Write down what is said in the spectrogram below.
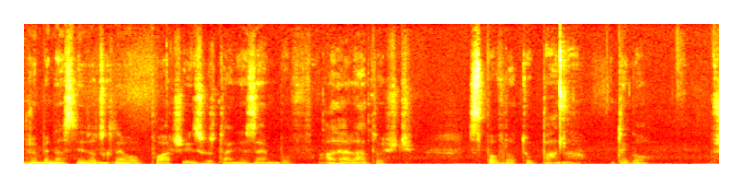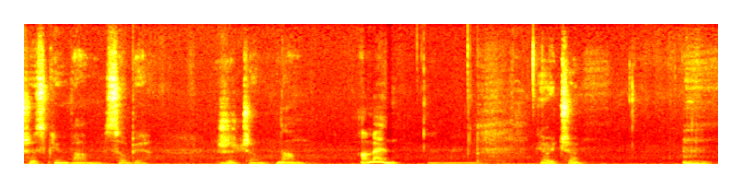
Żeby nas nie dotknęło płacz i zgrzytanie zębów, ale radość z powrotu Pana. Tego wszystkim Wam sobie życzę nam. Amen. I Ojcze,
